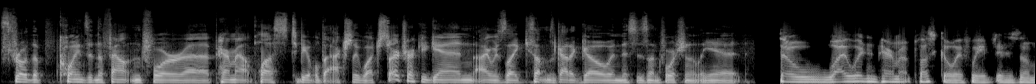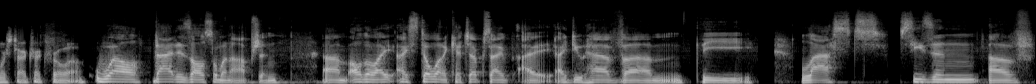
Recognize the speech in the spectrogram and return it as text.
throw the coins in the fountain for uh, Paramount Plus to be able to actually watch Star Trek again, I was like, something's got to go, and this is unfortunately it. So why wouldn't Paramount Plus go if we if there's no more Star Trek for a while? Well, that is also an option. Um, although I, I still want to catch up because I, I, I do have um, the last season of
